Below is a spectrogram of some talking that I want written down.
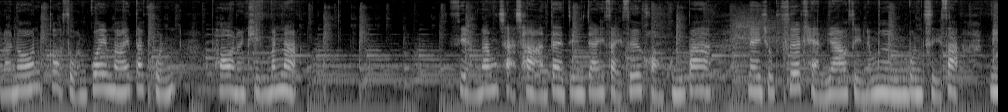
กระโน้นก็สวนกล้วยไม้ตะขุน พ่อนังขิงมันน่ะเสียงดังฉะฉานแต่จริงใจใส่ซื่อของคุณป้า ในชุดเสื้อแขนยาวสีน้ำเงินบนศีรษะมี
